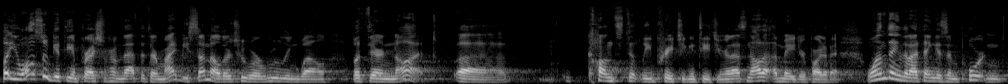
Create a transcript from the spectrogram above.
But you also get the impression from that that there might be some elders who are ruling well, but they're not uh, constantly preaching and teaching, or that's not a major part of it. One thing that I think is important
